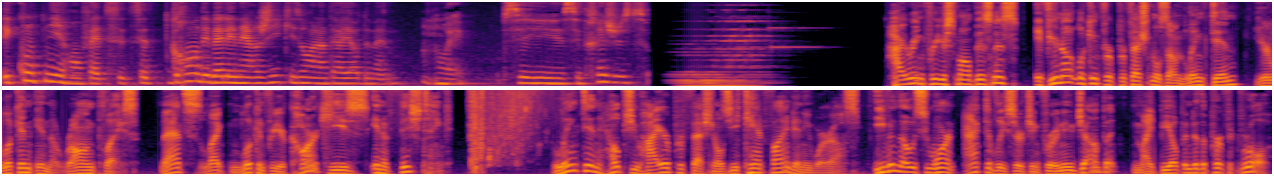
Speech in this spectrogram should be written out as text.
et contenir en fait cette, cette grande et belle énergie qu'ils ont à l'intérieur d'eux-mêmes. Ouais. C'est c'est très juste. Hiring for your small business? If you're not looking for professionals on LinkedIn, you're looking in the wrong place. That's like looking for your car keys in a fish tank. LinkedIn helps you hire professionals you can't find anywhere else, even those who aren't actively searching for a new job but might be open to the perfect role.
